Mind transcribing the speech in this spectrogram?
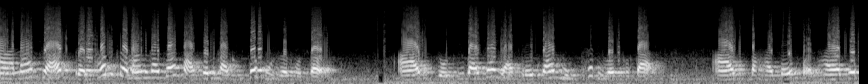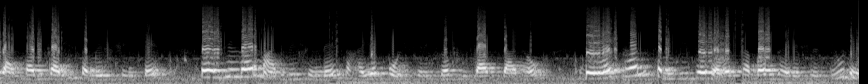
मानाच्या प्रथम क्रमांकाच्या सासनकाठीचं पूजन होतं. आज ज्योतिबाच्या यात्रेचा मुख्य दिवस होता. आज पहाटे पन्हाळ्याचे प्रांताधिकारी समीर शिंदे तहसीलदार माधवी शिंदे सहाय्यक पोलीस निरीक्षक विकास जाधव देवस्थान समितीचे व्यवस्थापक धैर्यशील दिवले.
